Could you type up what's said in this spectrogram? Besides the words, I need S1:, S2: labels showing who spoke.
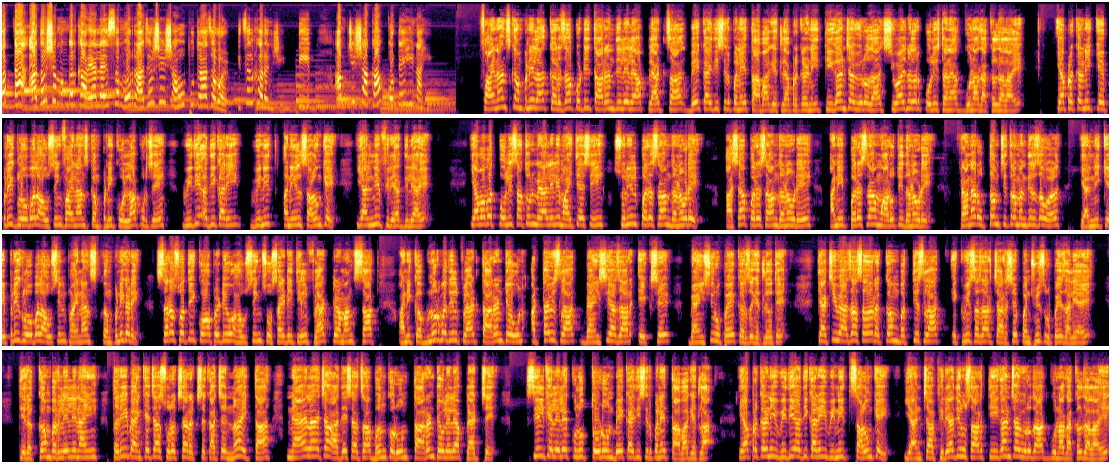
S1: पत्ता आदर्श मंगल कार्यालय समोर राजर्षी शाहू पुतळाजवळ इचलकरंजी. टीप आमची शाखा कोठेही नाही.
S2: फायनान्स कंपनीला कर्जापोटी तारण दिलेल्या फ्लॅटचा बेकायदेशीरपणे ताबा घेतल्याप्रकरणी तिघांच्या विरोधात शिवाजीनगर पोलीस ठाण्यात गुन्हा दाखल झाला आहे. या प्रकरणी Capri global housing finance company कोल्हापूरचे विधी अधिकारी विनीत अनिल साळुंके यांनी फिर्याद दिली आहे. याबाबत पोलिसातून मिळालेली माहिती अशी सुनील परसराम धनवडे आशा परसराम धनवडे आणि परसराम मारुती धनवडे राहणार उत्तम चित्रमंदिर जवळ यांनी केपरी ग्लोबल हाऊसिंग फायनान्स कंपनीकडे सरस्वती कोऑपरेटिव्ह हाऊसिंग सोसायटीतील फ्लॅट क्रमांक सात आणि कबनूरमधील फ्लॅट तारण ठेवून अठ्ठावीस लाख ब्याऐंशी हजार एकशे ब्याऐंशी रुपये कर्ज घेतले होते. त्याची व्याजासह रक्कम बत्तीस लाख एकवीस हजार चारशे पंचवीस रुपये झाली आहे. ती रक्कम भरलेली नाही तरी बँकेच्या सुरक्षा रक्षकाचे न ऐकता न्यायालयाच्या आदेशाचा भंग करून तारण ठेवलेल्या फ्लॅटचे सील केलेले कुलूप तोडून बेकायदेशीरपणे ताबा घेतला. या प्रकरणी विधी अधिकारी विनीत साळुंके यांच्या फिर्यादीनुसार तिघांच्या विरोधात गुन्हा दाखल झाला आहे.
